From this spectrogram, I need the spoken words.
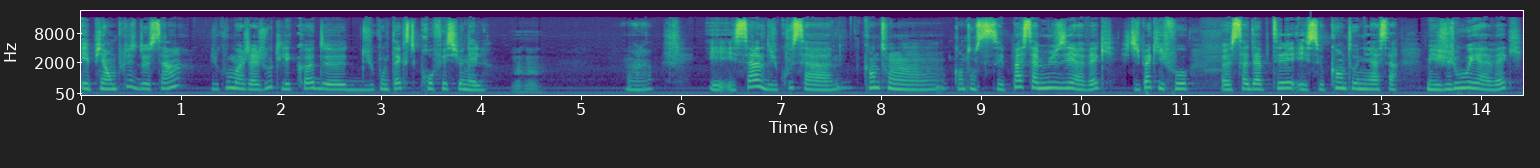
Et puis en plus de ça, du coup, moi j'ajoute les codes euh, du contexte professionnel. Mhm. Voilà. Et, et ça, du coup, ça, quand on, quand on sait pas s'amuser avec, je dis pas qu'il faut euh, s'adapter et se cantonner à ça, mais jouer avec,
